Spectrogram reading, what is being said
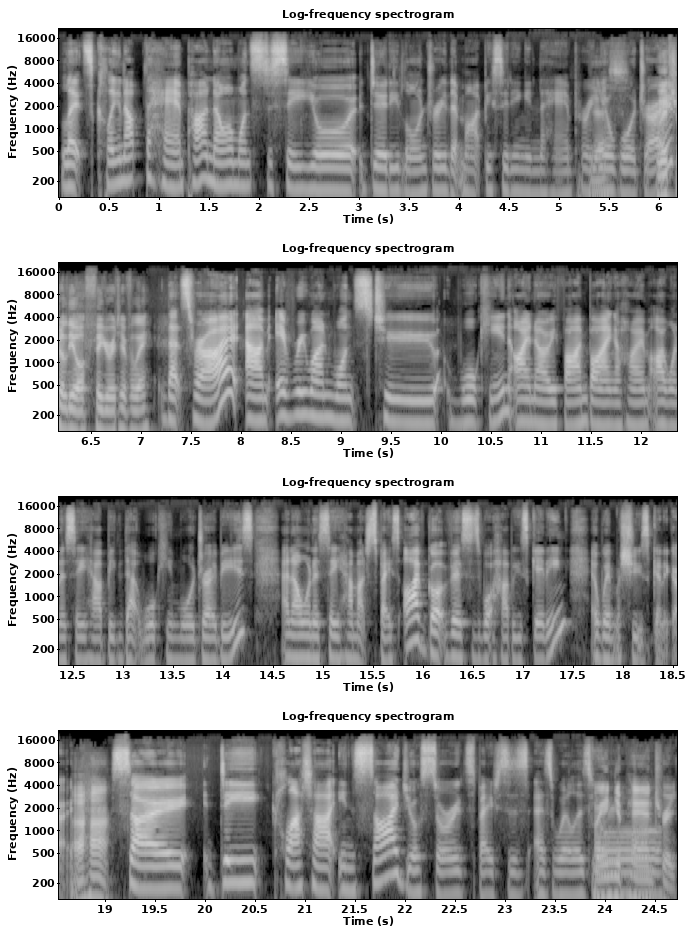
Let's clean up the hamper. No one wants to see your dirty laundry that might be sitting in the hamper in your wardrobe. Literally or figuratively. That's right. Um, everyone wants to walk in. I know if I'm buying a home, I want to see how big that walk-in wardrobe is, and I want to see how much space I've got versus what hubby's getting, and where my shoes going to go. Uh huh. So declutter inside your storage spaces as well as Clean your your pantry.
